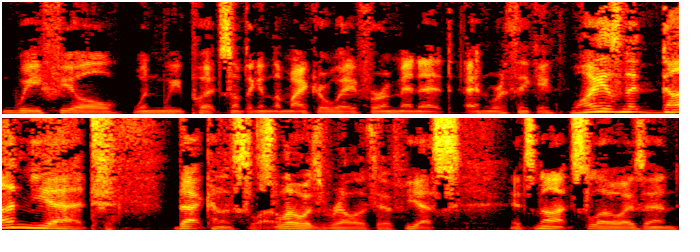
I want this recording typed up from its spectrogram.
we feel when we put something in the microwave for a minute and we're thinking, why isn't it done yet? That kind of slow. Slow is relative. Yes. It's not slow as in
